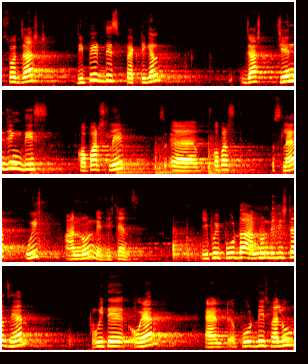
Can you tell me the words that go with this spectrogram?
So, just repeat this practical just changing this copper slab uh, copper slab with unknown resistance. If we put the unknown resistance here with a wire and put this value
